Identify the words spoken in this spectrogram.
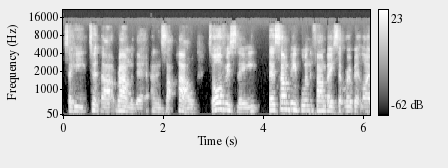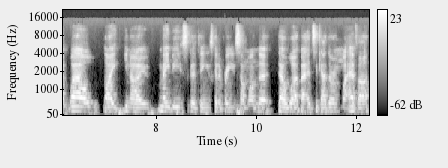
So he took that, ran with it, and then sat Powell. So obviously, there's some people in the fan base that were a bit like, well, like you know, maybe it's a good thing he's going to bring in someone that they'll work better together and whatever.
